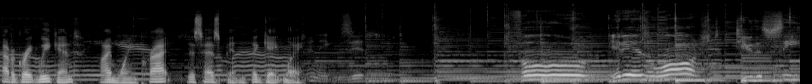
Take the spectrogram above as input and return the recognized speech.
Have a great weekend. I'm Wayne Pratt. This has been The Gateway. For it is washed to the sea.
